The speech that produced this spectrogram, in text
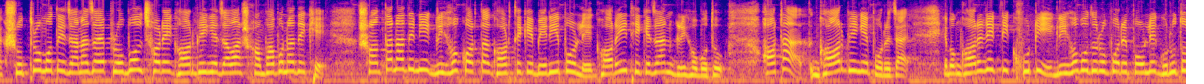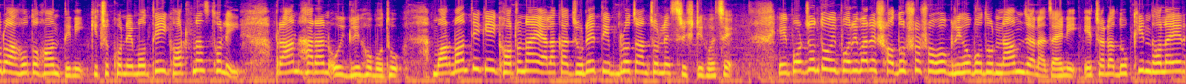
এক সূত্র মতে জানা যায়, প্রবল ঝড়ে ঘর ভেঙে যাওয়ার সম্ভাবনা দেখে সন্তানাদি নিয়ে গৃহকর্তা ঘর থেকে বেরিয়ে পড়লে ঘরেই থেকে যান গৃহবধূ। হঠাৎ ঘর ভেঙে পড়ে যায় এবং ঘরের একটি খুঁটি গৃহবধূর উপরে পড়লে গুরুতর আহত হন তিনি। কিছুক্ষণের মধ্যেই ঘটনাস্থলেই প্রাণ হারান ওই গৃহবধূ। মর্মান্তিক এই ঘটনায় এলাকা জুড়ে তীব্র চাঞ্চল্যের সৃষ্টি হয়েছে। এই পর্যন্ত ওই পরিবারের সদস্য সহ গৃহবধূর নাম জানা যায়নি। এছাড়া দক্ষিণ ধলাইয়ের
